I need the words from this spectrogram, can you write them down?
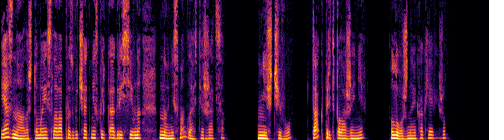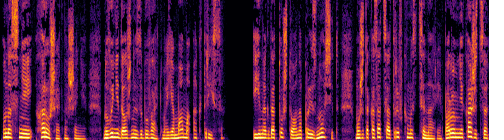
Я знала, что мои слова прозвучат несколько агрессивно, но не смогла сдержаться. «Ни с чего. Так, предположение. Ложное, как я вижу». У нас с ней хорошие отношения, но вы не должны забывать, моя мама — актриса. И иногда то, что она произносит, может оказаться отрывком из сценария. Порой мне кажется,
